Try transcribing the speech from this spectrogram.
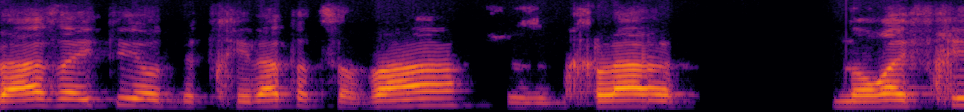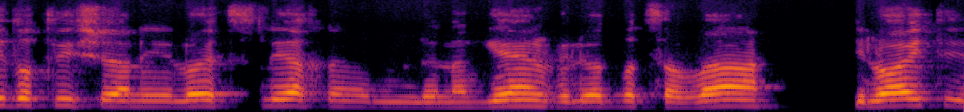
ואז הייתי עוד בתחילת הצבא, שזה בכלל נורא הפחיד אותי שאני לא אצליח לנגן ולהיות בצבא, כי לא הייתי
